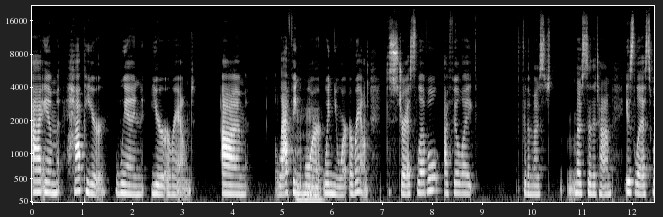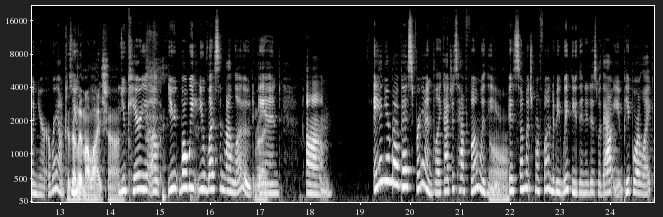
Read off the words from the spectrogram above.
I am happier when you're around. I'm laughing more when you're around. The stress level, I feel like for the most most of the time is less when you're around. Because I let my light shine. you carry a you well we you lessen my load Right. and um and you're my best friend like i just have fun with you Aw. it's so much more fun to be with you than it is without you people are like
